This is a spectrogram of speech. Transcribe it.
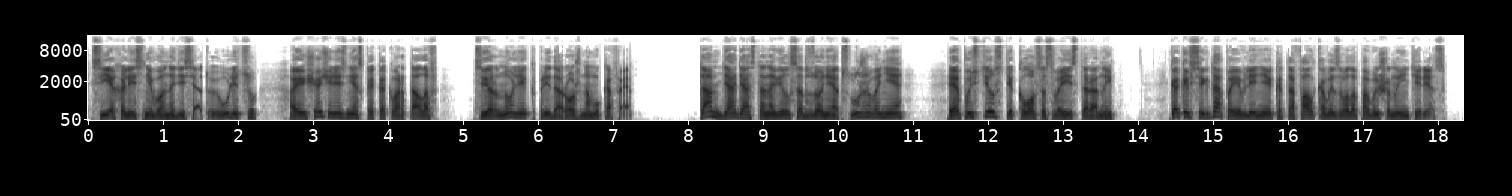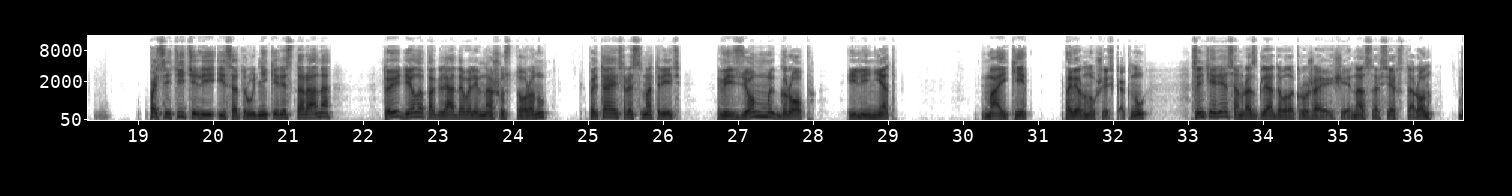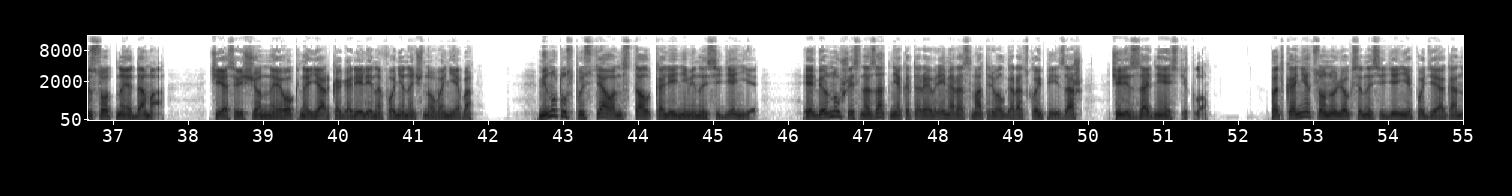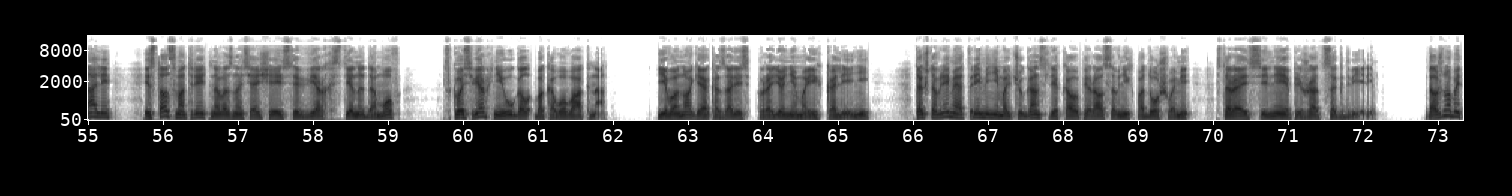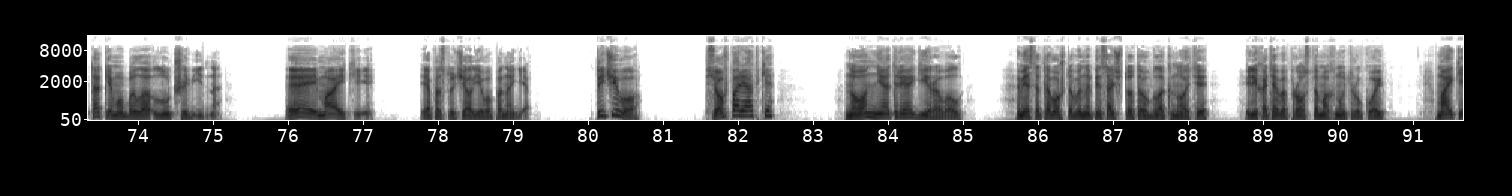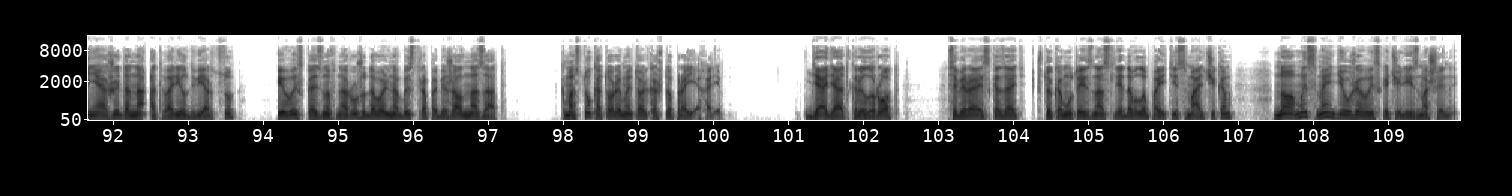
съехали с него на десятую улицу, а еще через несколько кварталов свернули к придорожному кафе. Там дядя остановился в зоне обслуживания и опустил стекло со своей стороны. Как и всегда, появление катафалка вызвало повышенный интерес. Посетители и сотрудники ресторана то и дело поглядывали в нашу сторону, пытаясь рассмотреть, везем мы гроб или нет. Майки, повернувшись к окну, с интересом разглядывал окружающие нас со всех сторон высотные дома, чьи освещенные окна ярко горели на фоне ночного неба. Минуту спустя он встал коленями на сиденье и, обернувшись назад, некоторое время рассматривал городской пейзаж через заднее стекло. Под конец он улегся на сиденье по диагонали и стал смотреть на возносящиеся вверх стены домов сквозь верхний угол бокового окна. Его ноги оказались в районе моих коленей, так что время от времени мальчуган слегка упирался в них подошвами, стараясь сильнее прижаться к двери. Должно быть, так ему было лучше видно. «Эй, Майки!» Я постучал его по ноге. «Ты чего? Все в порядке?» Но он не отреагировал. Вместо того, чтобы написать что-то в блокноте или хотя бы просто махнуть рукой, Майки неожиданно отворил дверцу и, выскользнув наружу, довольно быстро побежал назад, к мосту, который мы только что проехали. Дядя открыл рот, собираясь сказать, что кому-то из нас следовало пойти с мальчиком, но мы с Мэнди уже выскочили из машины.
